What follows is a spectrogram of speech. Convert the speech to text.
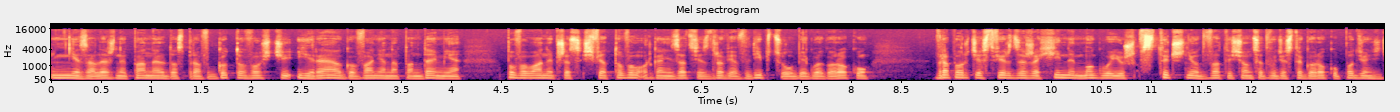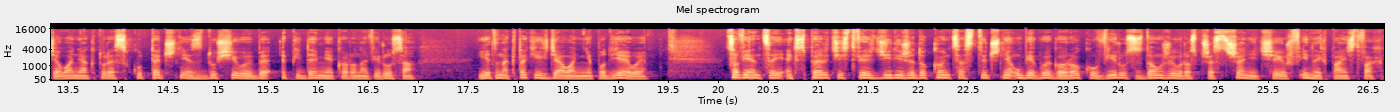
Niezależny panel do spraw gotowości i reagowania na pandemię, powołany przez Światową Organizację Zdrowia w lipcu ubiegłego roku, w raporcie stwierdza, że Chiny mogły już w styczniu 2020 roku podjąć działania, które skutecznie zdusiłyby epidemię koronawirusa jednak takich działań nie podjęły. Co więcej, eksperci stwierdzili, że do końca stycznia ubiegłego roku wirus zdążył rozprzestrzenić się już w innych państwach,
